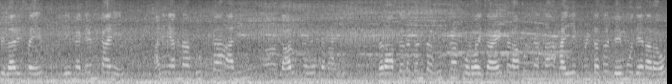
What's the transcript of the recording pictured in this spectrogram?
भिलारी साहेब हे मेकॅनिक आहे आणि यांना गुटखा आणि दारू दारूचं व्यसन आहे तर आपल्याला त्यांचा गुटखा सोडवायचा आहे तर आपण त्यांना हा एक मिनिटाचा डेमो देणार आहोत.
